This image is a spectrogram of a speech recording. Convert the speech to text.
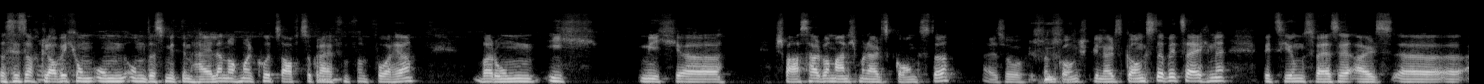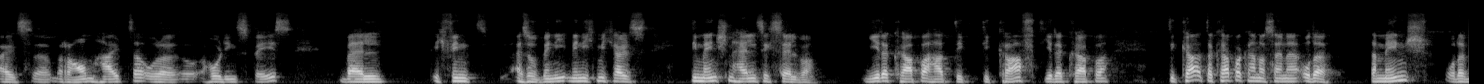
Das ist auch, glaube ich, um, um, um das mit dem Heiler nochmal kurz aufzugreifen mhm. von vorher, warum ich mich äh, spaßhalber manchmal als Gangster, also beim Gongspielen als Gangster bezeichne, beziehungsweise als, äh, als äh, Raumhalter oder Holding Space, weil ich finde, also wenn ich, wenn ich mich als, die Menschen heilen sich selber. Jeder Körper hat die, die Kraft, jeder Körper, die, der Körper kann aus einer, oder der Mensch oder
